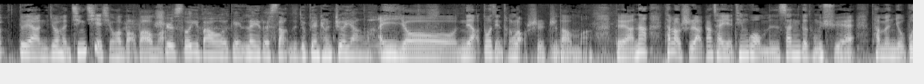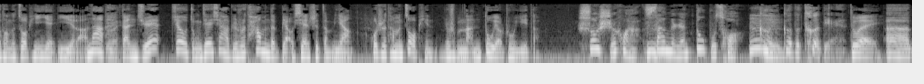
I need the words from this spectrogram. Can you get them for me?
对啊，你就很亲切，喜欢宝宝嘛。是，所以把我给累的嗓子就变成这样了。哎呦，你要多点滕老师，知道吗？对啊，那谭老师啊，刚才也听过我们三个同学他们有不同的作品演绎了，那感觉就总结一下，比如说他们的表现是怎么样，或是他们作品有什么难度要注意的？说实话，三个人都不错，嗯各有各的特点。对，呃，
